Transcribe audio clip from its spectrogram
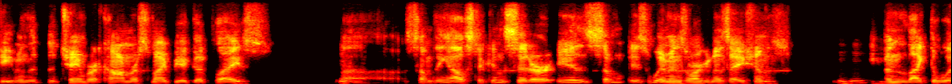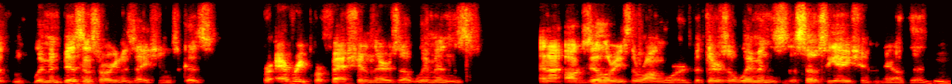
even the, the Chamber of Commerce might be a good place. Yeah. Uh, something else to consider is some is women's organizations mm-hmm. even like the w- women business organizations, because for every profession there's a women's and I, auxiliary is the wrong word, but there's a women's association. You know, the mm-hmm.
